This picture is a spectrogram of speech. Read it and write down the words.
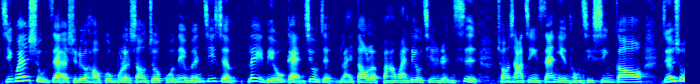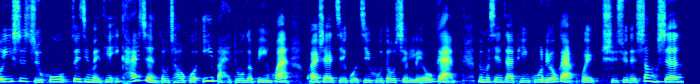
疾管署在二十六号公布了上周国内门急诊类流感就诊来到了八万六千人次，创下近三年同期新高。诊所医师直呼，最近每天一开诊都超过一百多个病患，快筛结果几乎都是流感。那么现在评估流感会持续的上升，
